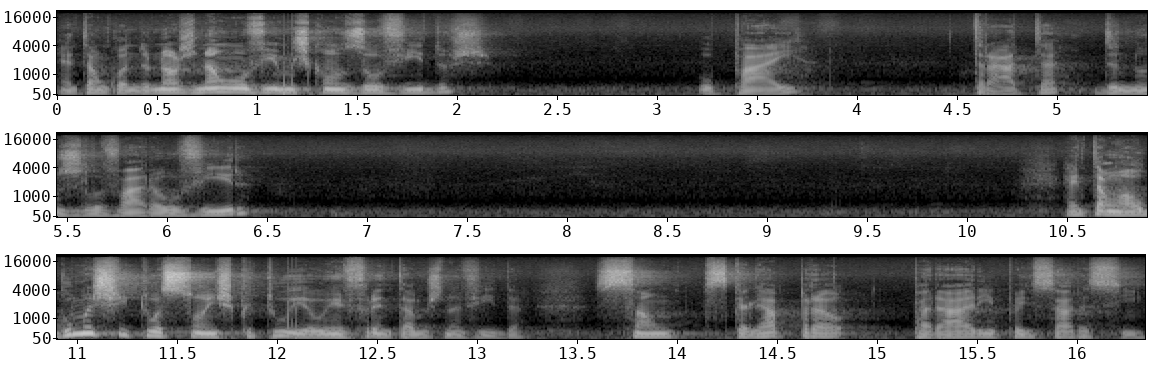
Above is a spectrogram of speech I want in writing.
Então, quando nós não ouvimos com os ouvidos, o Pai trata de nos levar a ouvir Então, algumas situações que tu e eu enfrentamos na vida são, se calhar, para parar e pensar assim:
